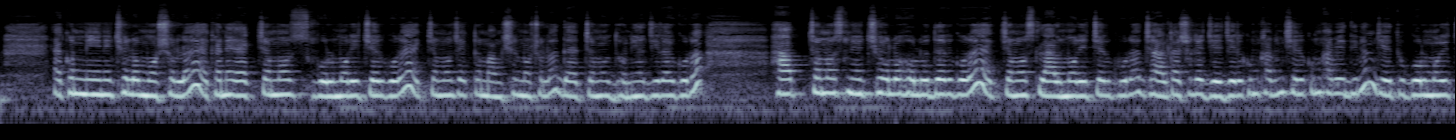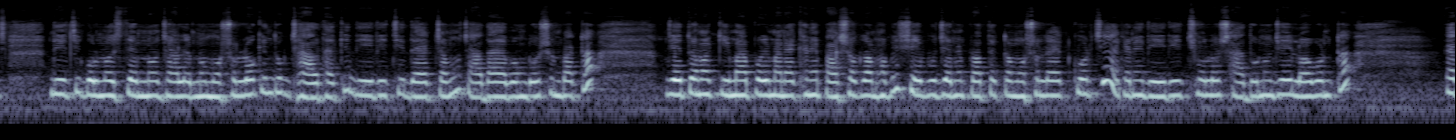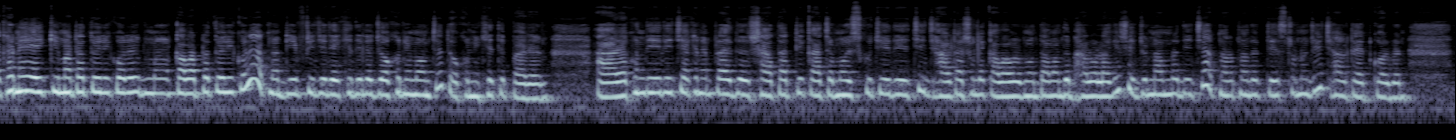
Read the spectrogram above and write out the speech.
এখন নিয়ে নিচ্ছি হলো মশলা। এখানে এক চামচ গোলমরিচের গুঁড়া, এক চামচ একটা মাংসের মশলা, দেড় চামচ ধনিয়া জিরার গুঁড়া, হাফ চামচ নিয়েছি হলো হলুদের গুঁড়া, এক চামচ লাল মরিচের গুঁড়া। ঝালটা আসলে যে যেরকম খাবেন সেরকমভাবেই দিবেন। যেহেতু গোলমরিচ দিয়েছি, গোলমরিচ এমন ঝাল এমন মশলাও কিন্তু ঝাল থাকে। দিয়ে দিচ্ছি দেড় চামচ আদা এবং রসুন বাটা। যেহেতু আমার কিমার পরিমাণ এখানে পাঁচশো গ্রাম হবে, সে বুঝে আমি প্রত্যেকটা মশলা অ্যাড করছি। এখানে দিয়ে দিচ্ছি হলো স্বাদ অনুযায়ী লবণটা। এখানে এই কিমাটা তৈরি করে কাবাবটা তৈরি করে আপনার ডিপ ফ্রিজে রেখে দিলে যখনই মন চায় তখনই খেতে পারেন। আর এখন দিয়ে দিচ্ছি এখানে প্রায় সাত, আটটি কাঁচামরিচ কুচিয়ে দিয়েছি। ঝালটা আসলে কাবাবের মধ্যে আমাদের ভালো লাগে সেই জন্য আমরা দিয়েছি আপনার আপনাদের টেস্ট অনুযায়ী ঝালটা অ্যাড করবেন।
